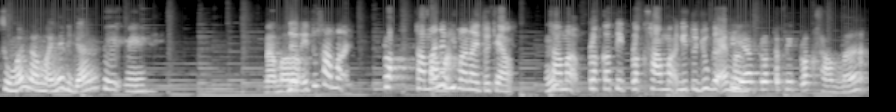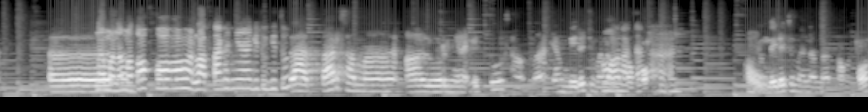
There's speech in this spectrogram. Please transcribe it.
cuman namanya diganti nih nama Dan itu sama plek samanya sama. gimana itu Cel? Hmm? Sama plek ketiplek sama gitu juga emang. iya plek ketiplek sama eh, Nama-nama tokoh, latarnya gitu-gitu. latar sama alurnya itu sama yang beda cuma Oh, nama latar. tokoh heeh. Oh. yang beda cuma nama tokoh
